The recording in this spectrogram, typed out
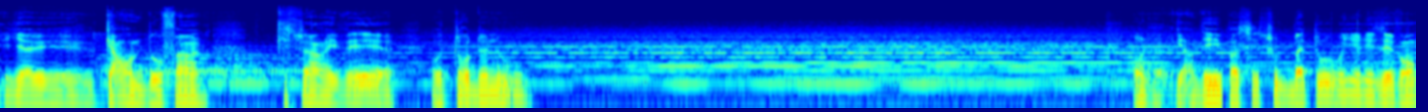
il y a eu 40 dauphins qui sont arrivés autour de nous. On l'a regardé passer sous le bateau, vous voyez les évents.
